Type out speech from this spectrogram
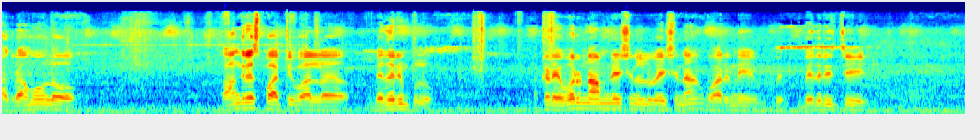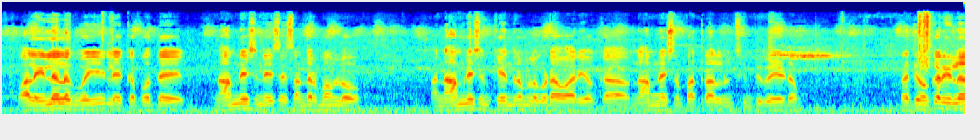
ఆ గ్రామంలో కాంగ్రెస్ పార్టీ వాళ్ళ బెదిరింపులు అక్కడ ఎవరు నామినేషన్లు వేసినా వారిని బె- బెదిరించి వాళ్ళ ఇళ్ళలకు పోయి లేకపోతే నామినేషన్ వేసే సందర్భంలో ఆ నామినేషన్ కేంద్రంలో కూడా వారి యొక్క నామినేషన్ పత్రాలను చింపివేయడం ప్రతి ఒక్కరి ఇళ్ళ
